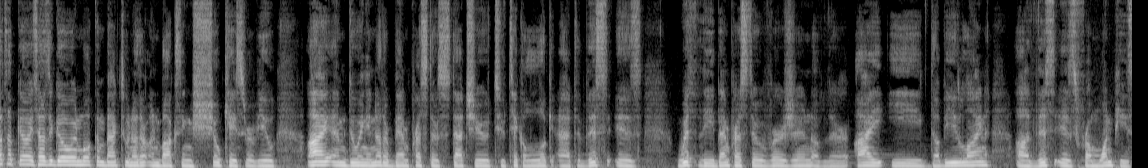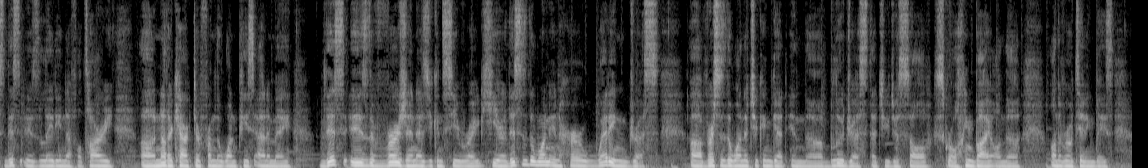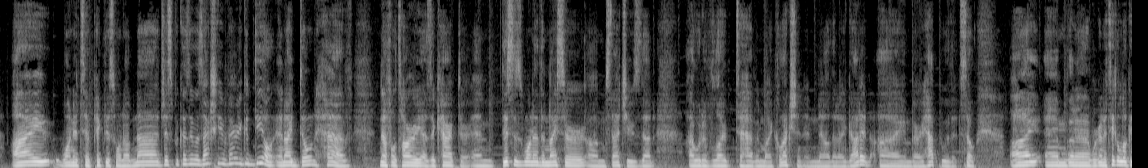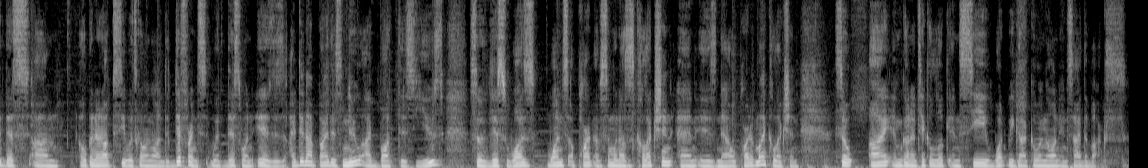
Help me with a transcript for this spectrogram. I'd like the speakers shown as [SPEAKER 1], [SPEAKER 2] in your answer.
[SPEAKER 1] What's up guys, how's it going? Welcome back to another unboxing showcase review. I am doing another Banpresto statue to take a look at. This is with the Banpresto version of their IEW line. Uh, this is from One Piece. This is Lady Nefeltari, uh, another character from the One Piece anime. This is the version, as you can see right here. This is the one in her wedding dress uh, versus the one that you can get in the blue dress that you just saw scrolling by on the on the rotating base. I wanted to pick this one up nah, just because it was actually a very good deal and I don't have Nefeltari as a character and this is one of the nicer um, statues that I would have liked to have in my collection and now that I got it I am very happy with it so I am gonna we're gonna take a look at this um, open it up, see what's going on. The difference with this one is, is I did not buy this new, I bought this used. So this was once a part of someone else's collection and is now part of my collection. So I am gonna take a look and see what we got going on inside the box.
